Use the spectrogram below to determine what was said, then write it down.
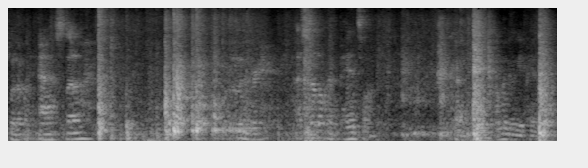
Sweat up my ass though. Whatever. I still don't have pants on. Okay, I'm gonna go get pants on.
